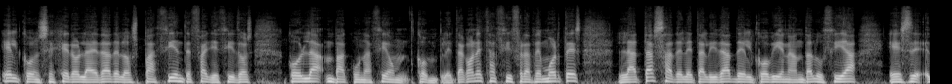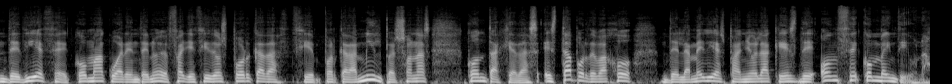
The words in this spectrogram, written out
el consejero la edad de los pacientes fallecidos con la vacunación completa. Con estas cifras de muertes, la tasa de letalidad del COVID en Andalucía es de 10,49 fallecidos por cada, 100, por cada mil personas contagiadas. Está por debajo de la media española que es de 11,21.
